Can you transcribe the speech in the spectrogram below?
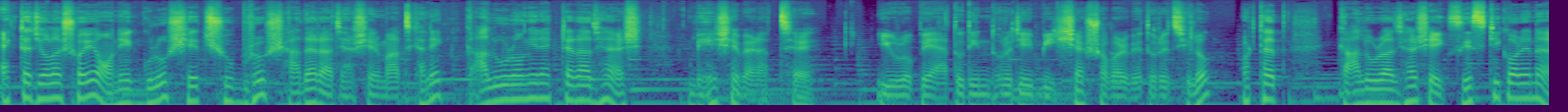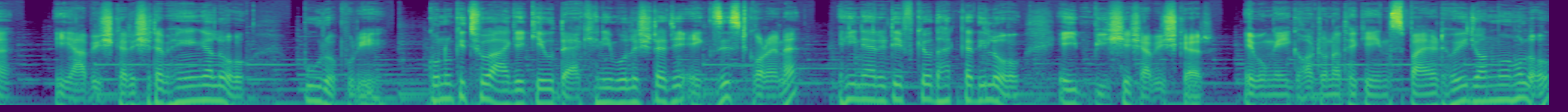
একটা জলাশয়ে অনেকগুলো শ্বেত শুভ্র সাদা রাজহাঁসের মাঝখানে কালো রঙের একটা রাজহাঁস ভেসে বেড়াচ্ছে। ইউরোপে এতদিন ধরে যে বিশ্বাস সবার ভেতরে ছিল, অর্থাৎ কালো রাজহাঁস এক্সিস্টই করে না, এই আবিষ্কারে সেটা ভেঙে গেল পুরোপুরি। কোনো কিছু আগে কেউ দেখেনি বলে সেটা যে এক্সিস্ট করে না, এই ন্যারেটিভকেও ধাক্কা দিল এই বিশেষ আবিষ্কার। এবং এই ঘটনা থেকে ইন্সপায়ার্ড হয়েই জন্ম হলো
